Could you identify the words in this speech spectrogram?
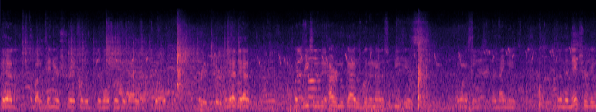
They had about a 10-year stretch where the, the most wins they had was like 12. And they had, they had, a, but recently they hired a new guy who's been in now. This will be his, I want to say, or nine games. And then the next year they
